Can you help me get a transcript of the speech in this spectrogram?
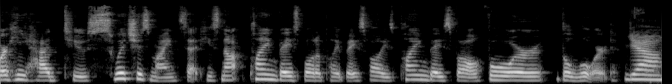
where he had to switch his mindset. He's not playing baseball to play baseball. He's playing baseball for the Lord Yeah.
